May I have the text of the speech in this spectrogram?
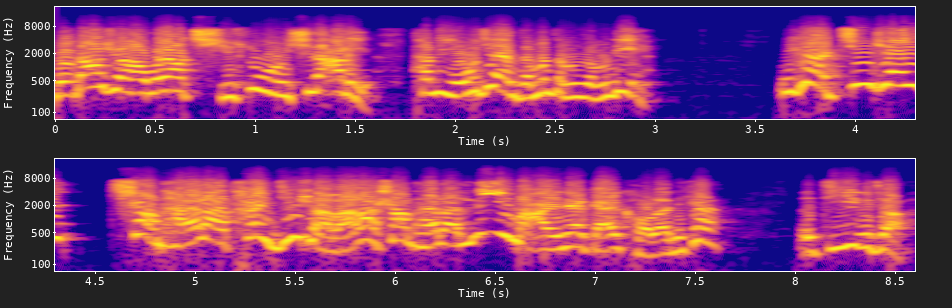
我当选了，我要起诉希拉里，他的邮件怎么怎么怎么地。你看今天上台了，他已经选完了，上台了，立马人家改口了。你看，呃，第一个叫。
